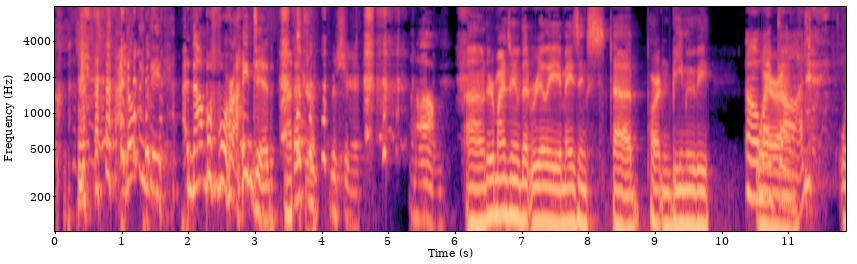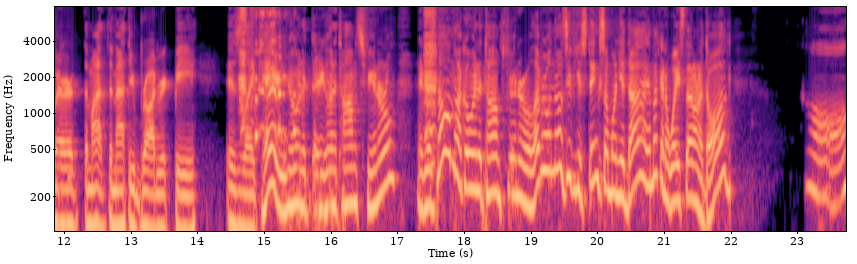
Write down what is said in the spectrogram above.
I don't think they not before I did. That's, true. for, for sure. Um Um, that reminds me of that really amazing uh, part in B movie Oh Where, my um, god. where the the Matthew Broderick bee is like, "Hey, are you going to are you going to Tom's funeral?" And he goes, "No, I'm not going to Tom's funeral. Everyone knows if you sting someone, you die. I'm not going to waste that on a dog." Aw.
